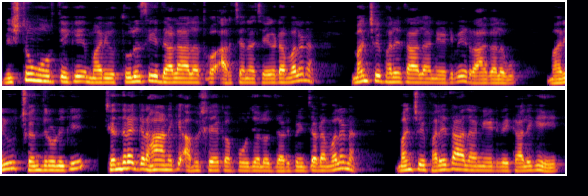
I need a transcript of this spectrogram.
విష్ణుమూర్తికి మరియు తులసి దళాలతో అర్చన చేయడం వలన మంచి ఫలితాలు అనేటివి రాగలవు. మరియు చంద్రునికి చంద్రగ్రహానికి అభిషేక పూజలు జరిపించడం వలన మంచి ఫలితాలు కలిగి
